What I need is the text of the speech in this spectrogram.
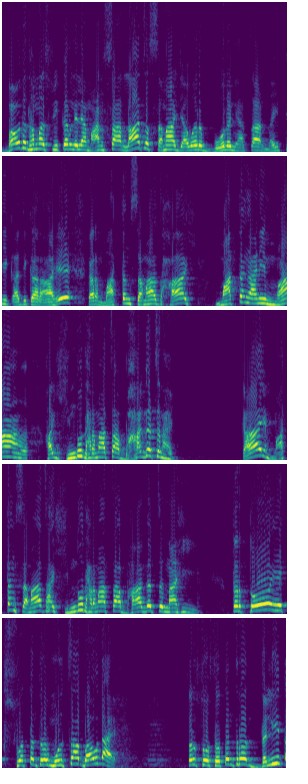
बौद्ध धर्म स्वीकारलेल्या माणसालाच समाजावर बोलण्याचा नैतिक अधिकार आहे. कारण मातंग समाज हा मातंग आणि मा हा हिंदू धर्माचा भागच नाही. काय? मातंग समाज हा हिंदू धर्माचा भागच नाही. तर तो एक स्वतंत्र मूळचा बौद्ध आहे. तर स्व स्वतंत्र दलित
